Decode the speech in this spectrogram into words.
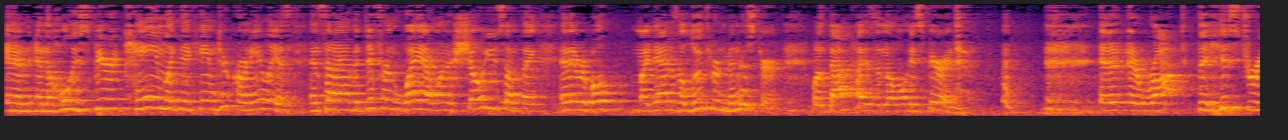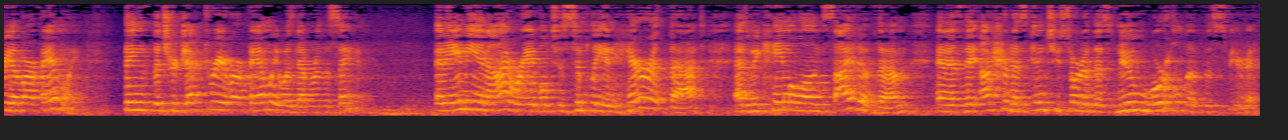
And, and the Holy Spirit came like they came to Cornelius and said, I have a different way. I want to show you something. And they were both, my dad is a Lutheran minister, was baptized in the Holy Spirit. and it, it rocked the history of our family. Things, the trajectory of our family was never the same. And Amy and I were able to simply inherit that as we came alongside of them and as they ushered us into sort of this new world of the Spirit.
